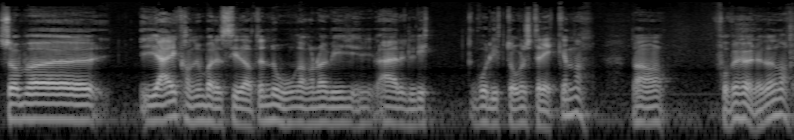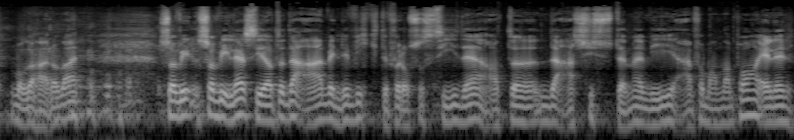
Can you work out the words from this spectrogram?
Så øh, jeg kan jo bare si at noen ganger når vi litt, går litt over streken, da, da, får vi høre det, da, både her og der. Så vil, så vil, jeg si at det er veldig viktig for oss å si det, at øh, det er systemet vi er forbanna på, eller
